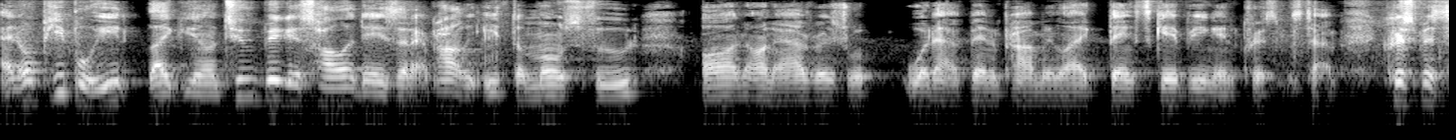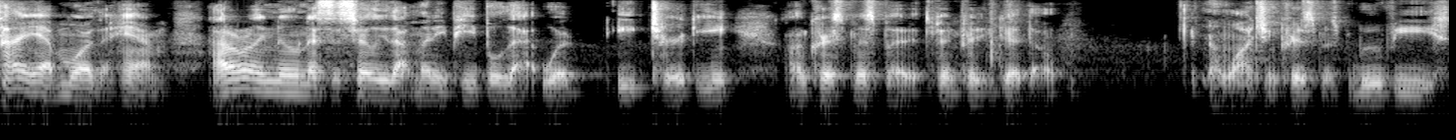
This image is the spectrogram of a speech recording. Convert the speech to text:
I know people eat like you know two biggest holidays that I probably eat the most food on on average would have been probably like Thanksgiving and Christmas time. Christmas time, you have more the ham. I don't really know necessarily that many people that would eat turkey on Christmas, but it's been pretty good though. You know, watching Christmas movies,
